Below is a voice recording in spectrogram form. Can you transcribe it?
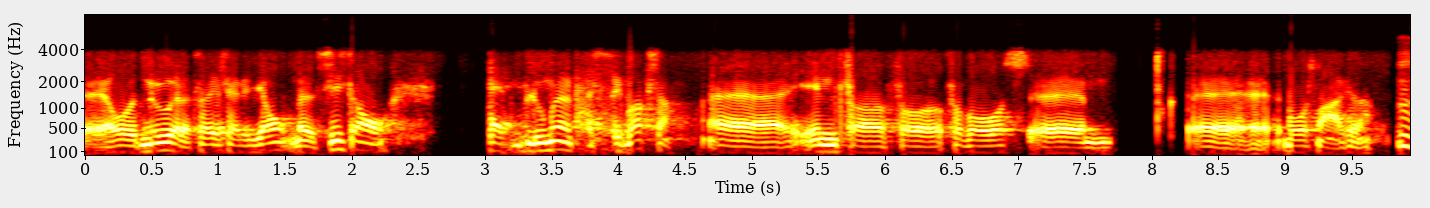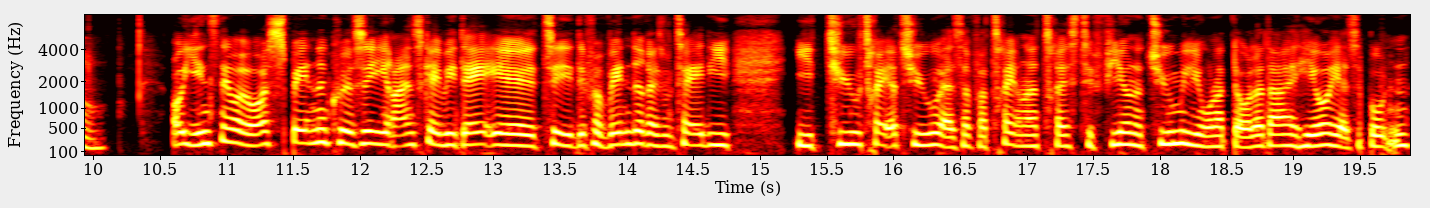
øh, året nu, eller tredje kvartal i år med sidste år, at volumerne faktisk vokser øh, inden for, for, for vores, øh, øh, vores markeder. Mm. Og Jensen var jo også spændende, kunne jeg se i regnskabet i dag, øh, til det forventede resultat i, i 2023, altså fra 360 til 420 millioner dollar, der hæver I altså bunden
